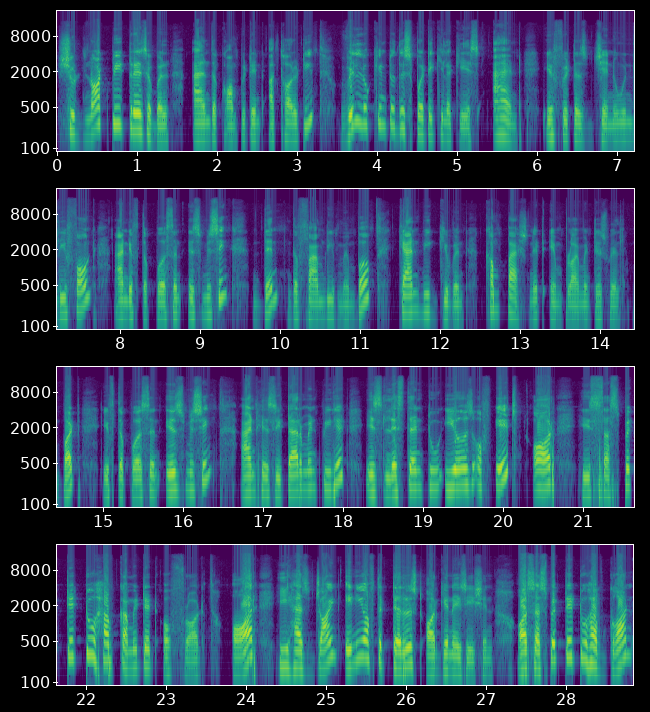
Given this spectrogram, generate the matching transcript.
should not be traceable and the competent authority will look into this particular case. And if it is genuinely found and if the person is missing then the family member can be given compassionate employment as well. But if the person is missing and his retirement period is less than 2 years of age or he is suspected to have committed a fraud or he has joined any of the terrorist organization or suspected to have gone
